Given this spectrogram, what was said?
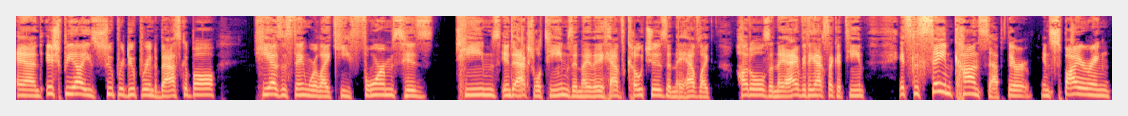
And Ishbia, he's super duper into basketball. He has this thing where like he forms his teams into actual teams and they, they have coaches and they have like huddles and they everything acts like a team. It's the same concept. They're inspiring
